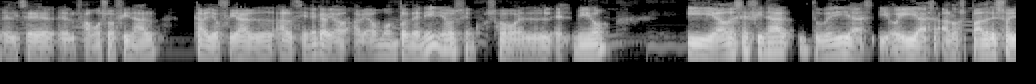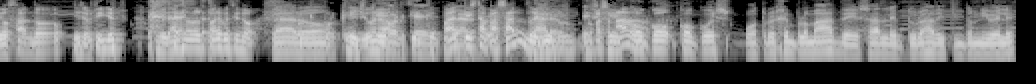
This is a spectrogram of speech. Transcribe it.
el, el famoso final, que yo fui al, al cine, que había, había un montón de niños, incluso el, el mío, y llegado a ese final, tú veías y oías a los padres sollozando y los niños mirando a los padres diciendo, Claro, ¿por, qué llora? que- ¿por qué? ¿Qué, pa- Claro, qué está pasando? Claro. yo, no, pasa nada. Coco, Coco es otro ejemplo más de esas lecturas a distintos niveles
